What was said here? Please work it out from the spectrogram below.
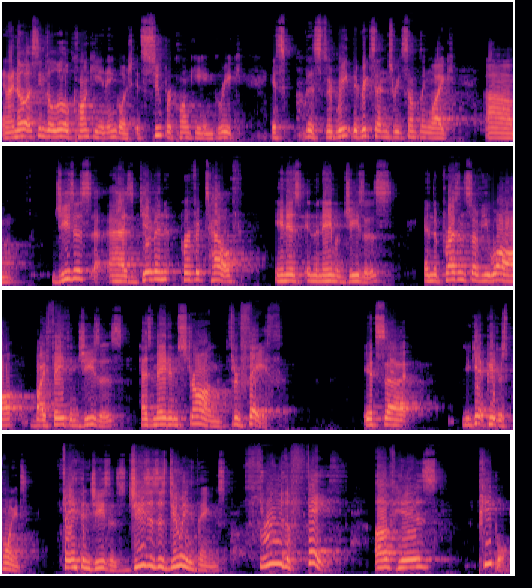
And I know it seems a little clunky in English. It's super clunky in Greek. It's this the Greek the Greek sentence reads something like um, Jesus has given perfect health in his in the name of Jesus, in the presence of you all by faith in Jesus has made him strong through faith. It's uh, you get Peter's point. Faith in Jesus. Jesus is doing things through the faith of his people.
